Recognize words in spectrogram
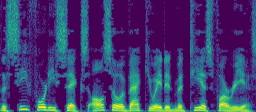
The C-46 also evacuated Matias Farias,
